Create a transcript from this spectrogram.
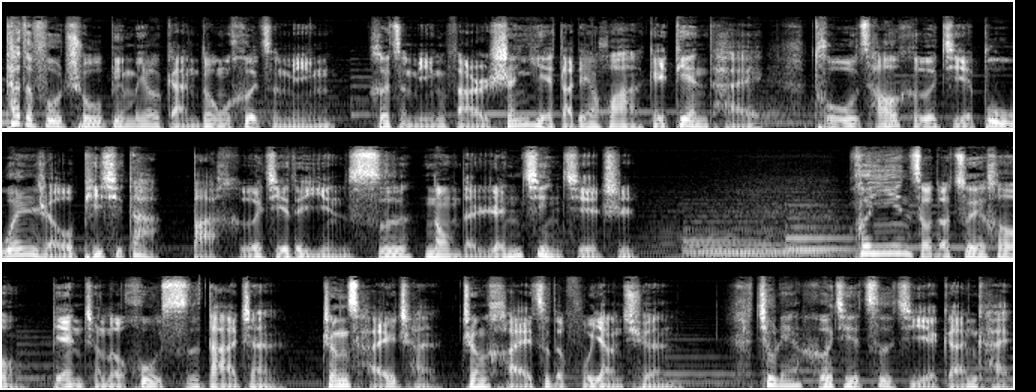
她的付出并没有感动贺子明，贺子明反而深夜打电话给电台吐槽何洁不温柔、脾气大，把何洁的隐私弄得人尽皆知。婚姻走到最后变成了互撕大战，争财产，争孩子的抚养权。就连何洁自己也感慨，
